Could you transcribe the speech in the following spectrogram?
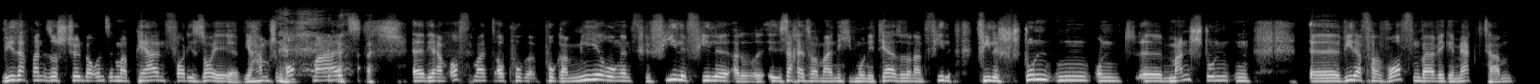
wie sagt man so schön bei uns immer, Perlen vor die Säue. Wir haben schon oftmals, äh, wir haben oftmals auch Programmierungen für viele, viele, also ich sag einfach mal nicht monetär, sondern viele, viele Stunden und äh, Mannstunden äh, wieder verworfen, weil wir gemerkt haben,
